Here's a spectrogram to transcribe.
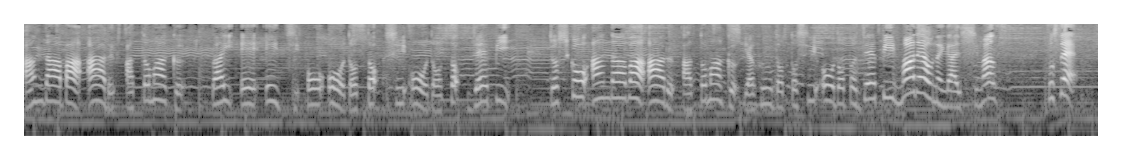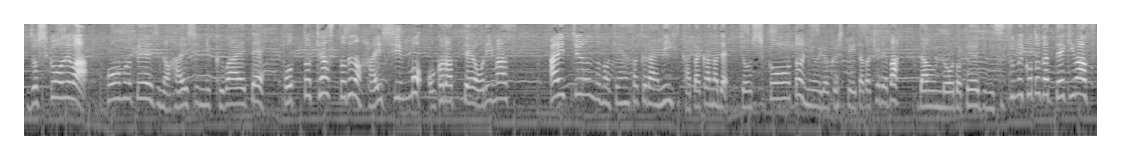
アンダーバー r アットマーク yahoo.co.jp 女子校アンダーバー r アットマーク yahoo.co.jp までお願いします。そして女子校ではホームページの配信に加えてポッドキャストでの配信も行っております。iTunes の検索欄にカタカナで女子校と入力していただければダウンロードページに進むことができます。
